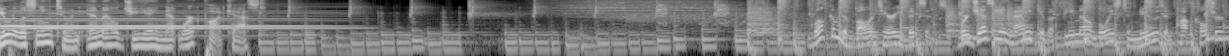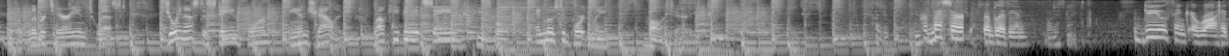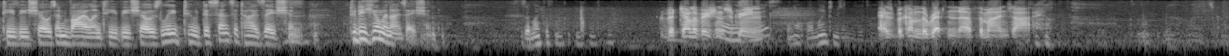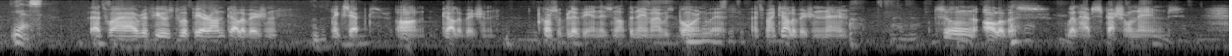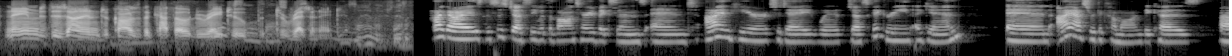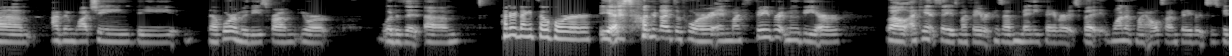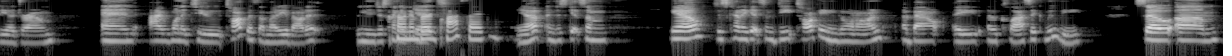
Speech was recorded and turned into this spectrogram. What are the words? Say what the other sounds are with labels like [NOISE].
You are listening to an MLGA Network podcast. Welcome to Voluntary Vixens, where Jesse and Maddie give a female voice to news and pop culture with a libertarian twist. Join us to stay informed and challenged while keeping it sane, peaceful, and most importantly, voluntary. Professor Oblivion, What do you think? Do you think erotic TV shows and violent TV shows lead to desensitization, to dehumanization? Is the microphone? The television screen No, well, mine comes in all the time. has become the retina of the mind's eye. [LAUGHS] Oh, yeah, well, that's correct. Yes. That's why I refuse to appear on television, Oh, except on television. Of course, Oblivion is not the name I was born oh, with. That's my television name. [LAUGHS] I have an option. Soon, all of us oh, will have special names. Names designed to cause the cathode ray tube to resonate. Yes, I am actually. Hi, guys. This is Jessie with the Voluntary Vixens, and I am here today with Jessica Green again. And I asked her to come on because um, I've been watching the the horror movies from your what is it? Um, Hundred Nights of Horror. yes, [LAUGHS] Hundred Nights of Horror. And my favorite movie, or well, I can't say it's my favorite because I have many favorites, but one of my all time favorites is Videodrome. And I wanted to talk with somebody about it and just kind of Cronenberg get, classic. Yep, and just get some, you know, just kind of get some deep talking going on about a, a classic movie. So, um,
